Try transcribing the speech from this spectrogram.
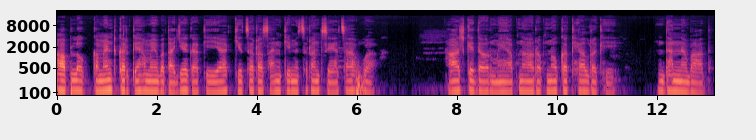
आप लोग कमेंट करके हमें बताइएगा कि यह किस रसायन के मिश्रण से ऐसा हुआ। आज के दौर में अपना और अपनों का ख्याल रखिए। धन्यवाद।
